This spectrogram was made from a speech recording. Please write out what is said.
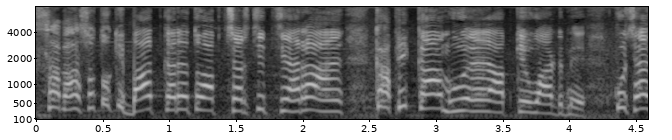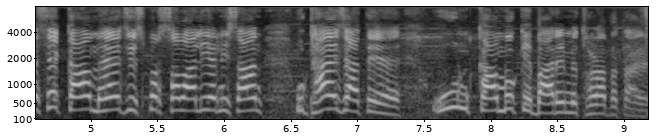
सभासदों की बात करें तो आप चर्चित चेहरा हैं। काफ़ी काम हुए हैं आपके वार्ड में। कुछ ऐसे काम हैं जिस पर सवालिया निशान उठाए जाते हैं। उन कामों के बारे में थोड़ा बताएँ।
